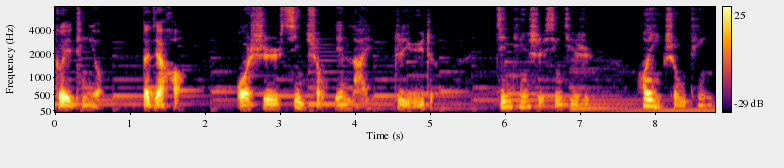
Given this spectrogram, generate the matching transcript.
各位听友，大家好，我是信手拈来之愚者。今天是星期日，欢迎收听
